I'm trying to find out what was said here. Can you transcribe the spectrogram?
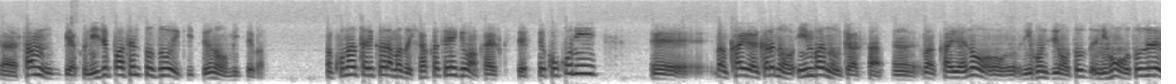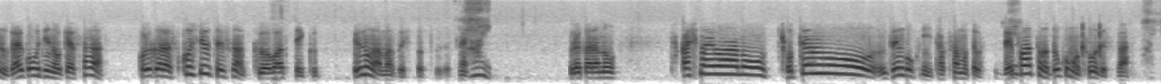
320%増益というのを見ています。このあたりからまず百貨店営業が回復して、でここに、えーまあ、海外からのインバウンドのお客さん、えーまあ、海外の日本人を訪れ日本を訪れる外国人のお客さんが、これから少しずつですが加わっていくというのがまず一つですね。はい、それからの高島屋はあの拠点を全国にたくさん持っています、デパートはどこもそうですが、はい、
